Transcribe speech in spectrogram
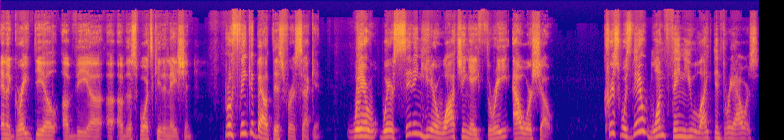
and a great deal of the uh, uh of the Sportskeeda Nation, bro, think about this for a second. Where we're sitting here watching a three-hour show Chris, was there one thing you liked in three hours?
